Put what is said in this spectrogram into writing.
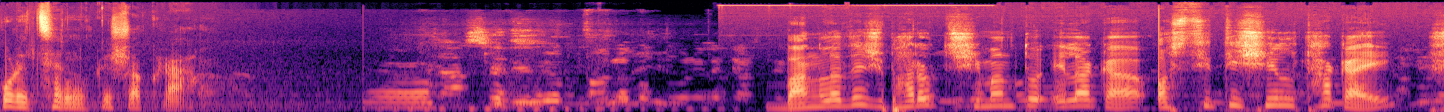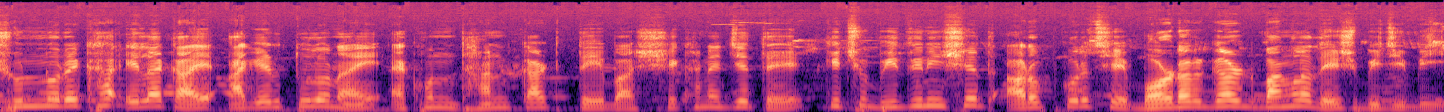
করেছেন কৃষকরা। বাংলাদেশ, ভারত সীমান্ত এলাকা অস্থিতিশীল থাকায় শূন্যরেখা এলাকায় আগের তুলনায় এখন ধান কাটতে বা সেখানে যেতে কিছু বিধিনিষেধ আরোপ করেছে বর্ডার গার্ড বাংলাদেশ বিজিবি।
